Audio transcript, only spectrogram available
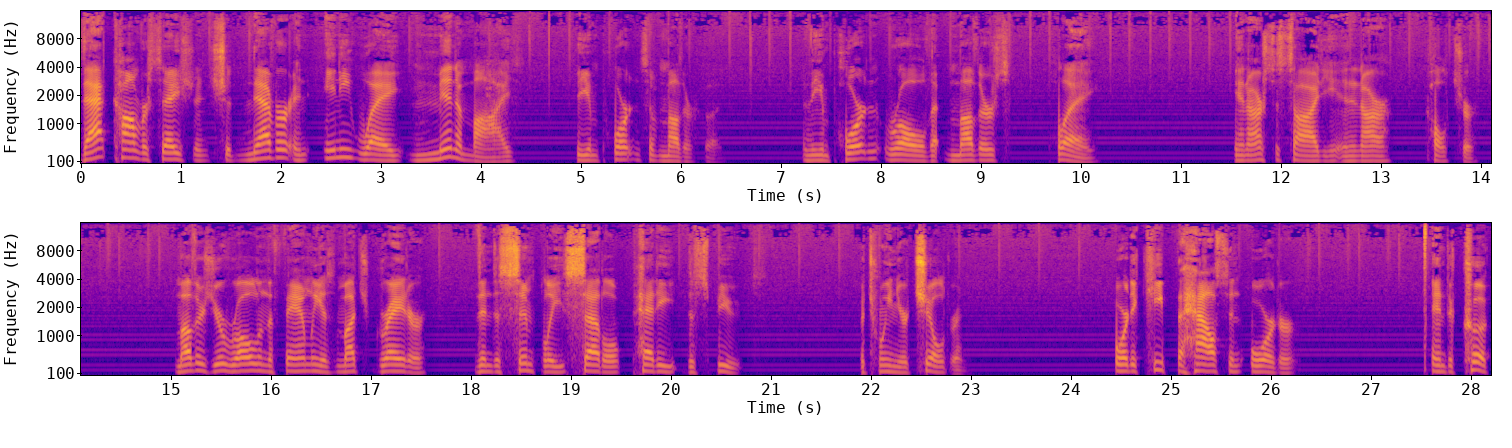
that conversation should never in any way minimize the importance of motherhood and the important role that mothers play in our society and in our culture. Mothers, your role in the family is much greater than to simply settle petty disputes between your children or to keep the house in order and to cook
